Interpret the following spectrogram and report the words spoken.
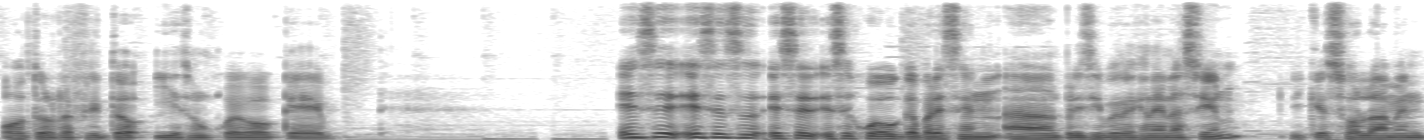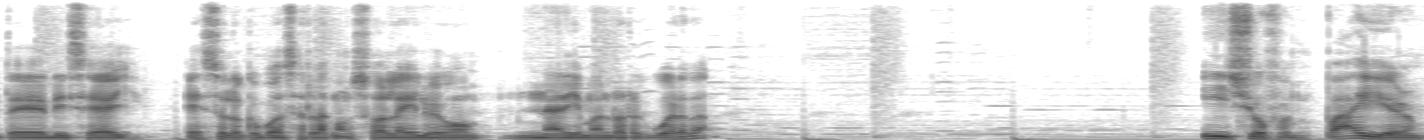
Otro refrito y es un juego que ese, ese, ese, ese, juego que aparece al principio de generación y que solamente dice, ahí, eso es lo que puede hacer la consola y luego nadie más lo recuerda. Age of Empire,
